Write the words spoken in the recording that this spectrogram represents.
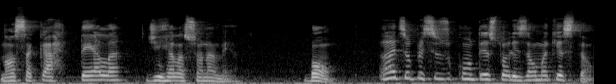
nossa cartela de relacionamento? Bom, antes eu preciso contextualizar uma questão.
